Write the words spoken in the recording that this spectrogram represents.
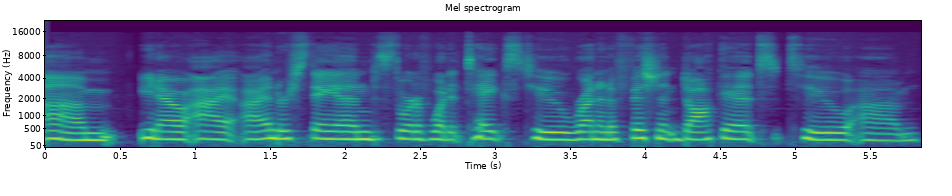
Um, you know, I, I understand sort of what it takes to run an efficient docket, to um,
